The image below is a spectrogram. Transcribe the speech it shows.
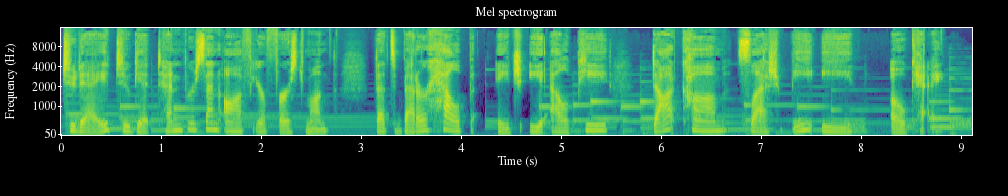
today to get 10% off your first month. That's betterhelp, H-E-L-P dot com slash B-E-O-K.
